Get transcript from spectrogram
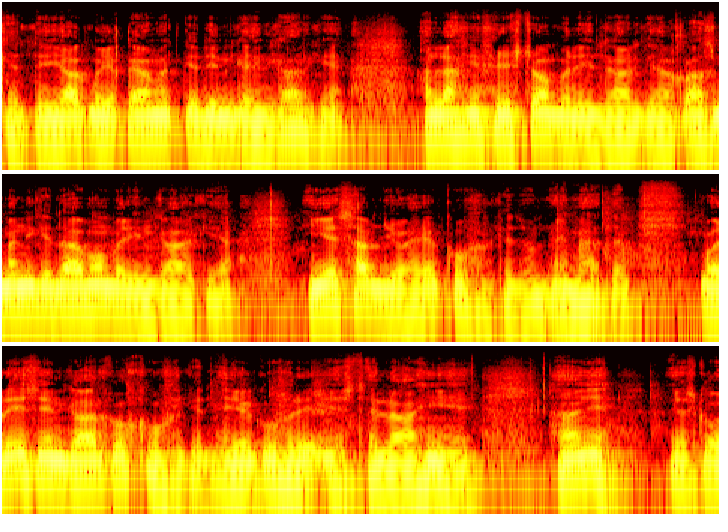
کہتے ہیں یا کوئی قیامت کے دن کا انکار کیا۔ اللہ کے فرشتوں پر انکار کیا قاسمانی کتابوں پر انکار کیا۔ یہ سب جو ہے کفر کے زمرے میں آتا ہے۔ اور اس انکار کو کفر کہتے ہیں۔ یہ کفر اصطلاحی ہے ہاں جی اس کو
